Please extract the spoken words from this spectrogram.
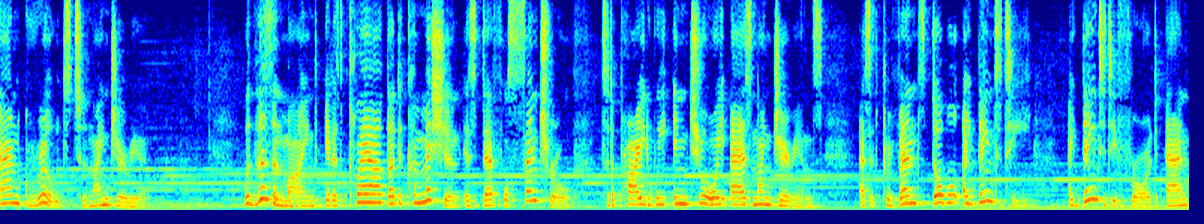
and growth to Nigeria. With this in mind, it is clear that the Commission is therefore central to the pride we enjoy as Nigerians, as it prevents double identity, identity fraud, and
